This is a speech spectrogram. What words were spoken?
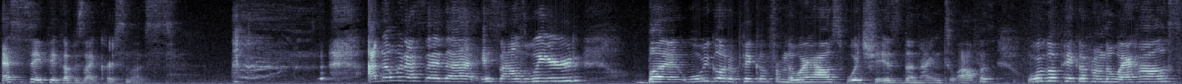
SSA pickup is like Christmas. I know when I say that, it sounds weird. But when we go to pick up from the warehouse, which is the 92 office, we're gonna pick up from the warehouse,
